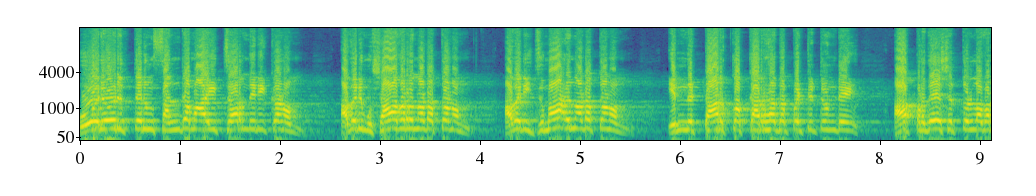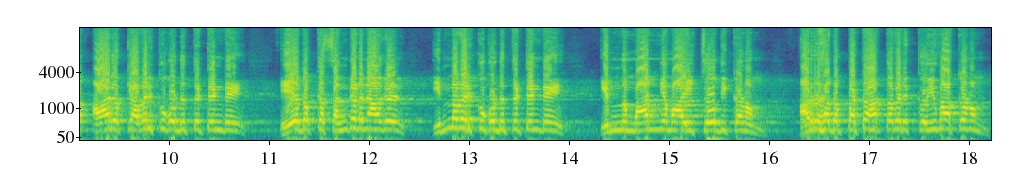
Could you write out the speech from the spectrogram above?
ഓരോരുത്തരും സംഘമായി ചേർന്നിരിക്കണം. അവർ മുഷാവർ നടത്തണം. അവർ ഇജുമാർ നടത്തണം. എന്നിട്ട് ആർക്കൊക്കെ അർഹതപ്പെട്ടിട്ടുണ്ട്? ആ പ്രദേശത്തുള്ളവർ ആരൊക്കെ അവർക്ക് കൊടുത്തിട്ടുണ്ട്? ഏതൊക്കെ സംഘടനകൾ ഇന്നവർക്ക് കൊടുത്തിട്ടുണ്ട്? ഇന്ന് മാന്യമായി ചോദിക്കണം. അർഹതപ്പെട്ടാത്തവർക്ക് ഒഴിവാക്കണം.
